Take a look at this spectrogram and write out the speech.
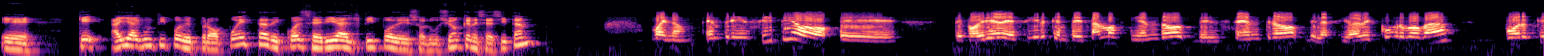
eh, ¿que ¿hay algún tipo de propuesta de cuál sería el tipo de solución que necesitan? Bueno, en principio eh, te podría decir que empezamos siendo del centro de la ciudad de Córdoba, porque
